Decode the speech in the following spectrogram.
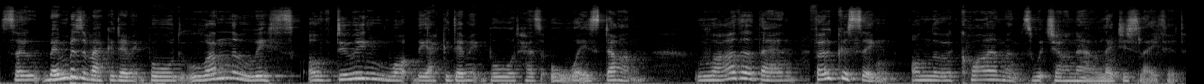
So, members of academic board run the risk of doing what the academic board has always done, rather than focusing on the requirements which are now legislated.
